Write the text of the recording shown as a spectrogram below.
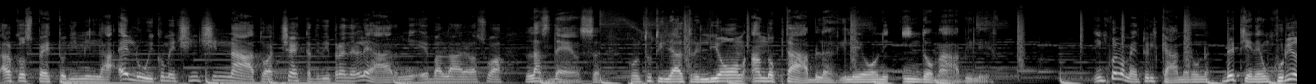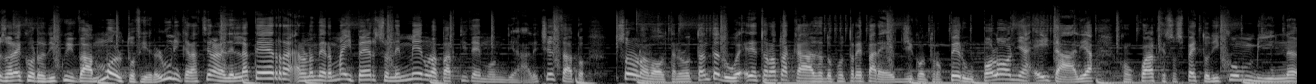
al cospetto di Millà. E lui, come cincinnato, accetta di riprendere le armi e ballare la sua last dance con tutti gli altri lion indoptable, i leoni indomabili. In quel momento il Camerun detiene un curioso record di cui va molto fiero, l'unica nazionale della Terra a non aver mai perso nemmeno una partita ai mondiali. C'è stato solo una volta nell'82 ed è tornato a casa dopo tre pareggi contro Perù, Polonia e Italia, con qualche sospetto di combin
